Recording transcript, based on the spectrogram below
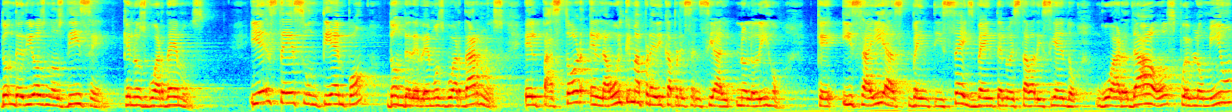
donde Dios nos dice que nos guardemos? Y este es un tiempo donde debemos guardarnos. El pastor en la última prédica presencial nos lo dijo, que Isaías 26, 20 lo estaba diciendo, guardaos, pueblo mío,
